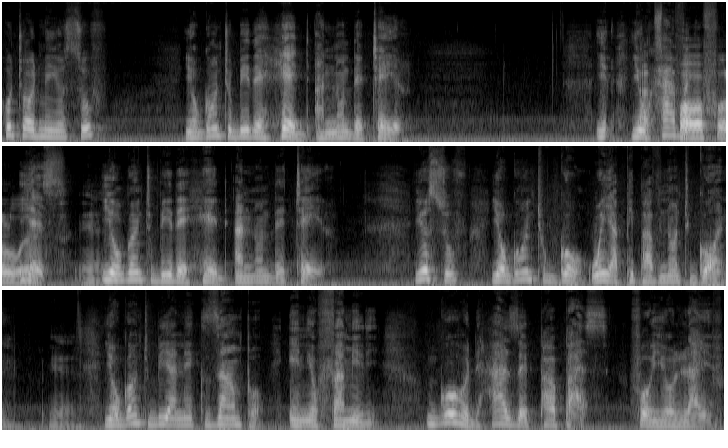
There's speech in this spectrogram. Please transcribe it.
who told me, Yusuf, you're going to be the head and not the tail. You, you That's have powerful words. Yes, Yeah. you're going to be the head and not the tail. Yusuf, you're going to go where people have not gone. Yeah. You're going to be an example in your family. God has a purpose for your life.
